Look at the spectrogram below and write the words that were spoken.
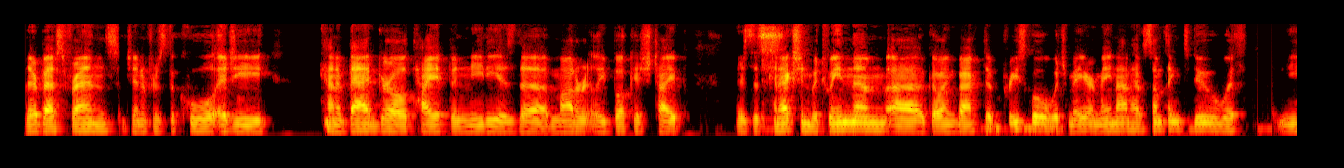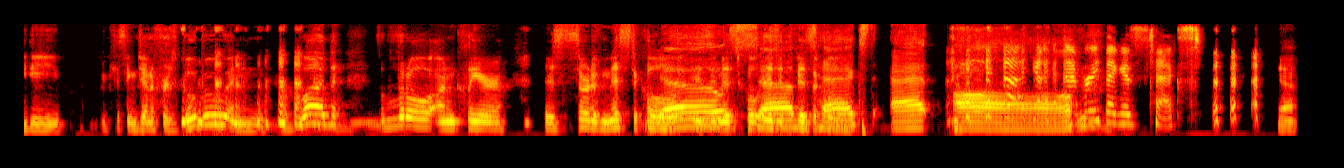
They're best friends. Jennifer's the cool, edgy, kind of bad girl type, and Needy is the moderately bookish type. There's this connection between them uh, going back to preschool, which may or may not have something to do with Needy kissing Jennifer's boo boo and her blood. It's a little unclear. There's sort of mystical. No is it mystical? Is it physical? Text at all. yeah, everything is text. yeah.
